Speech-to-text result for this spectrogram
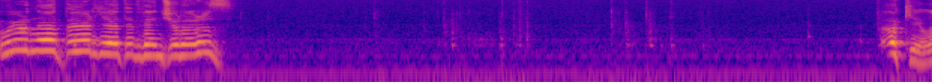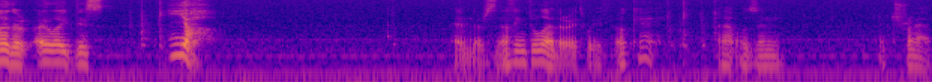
We're not there yet, adventurers. Okay, leather. I like this. Yeah. And there's nothing to leather it with. Okay, that was in a trap.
